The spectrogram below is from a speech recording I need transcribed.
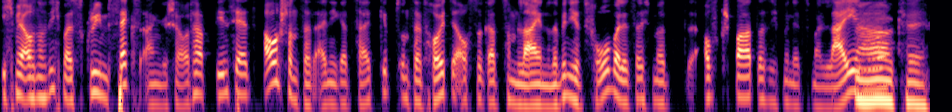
ich mir auch noch nicht mal Scream 6 angeschaut habe, den es ja jetzt auch schon seit einiger Zeit gibt und seit heute auch sogar zum Leihen. Und da bin ich jetzt froh, weil jetzt habe ich mir aufgespart, dass ich mir jetzt mal leihe. Ah, okay.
